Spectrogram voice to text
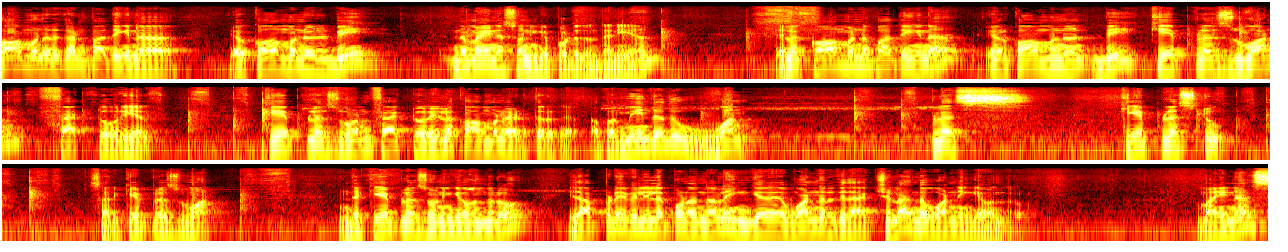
காமன் இருக்கான்னு பார்த்தீங்கன்னா காமன் வில் பி இந்த மைனஸ் ஒன் இங்கே போட்டுக்கோங்க தனியாக இதில் காமன்னு பார்த்தீங்கன்னா your common will be K plus one factorial K plus one ஃபேக்டோரியலில் காமனாக எடுத்துருங்க. அப்போ மீந்தது one plus K plus two sorry K plus one இந்த கே ப்ளஸ் ஒன் இங்கே வந்துடும் இது அப்படியே வெளியில் போனதுனால இங்கே ஒன் இருக்குது ஆக்சுவலாக இந்த ஒன் இங்கே வந்துடும் minus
